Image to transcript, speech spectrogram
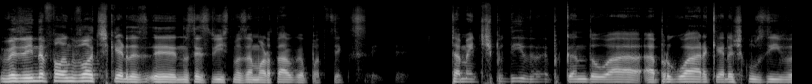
Mas ainda falando do Bloco de Esquerda, eh, não sei se viste, mas a Mortágua pode ser que seja também despedida, porque andou a, a pregoar que era exclusiva,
